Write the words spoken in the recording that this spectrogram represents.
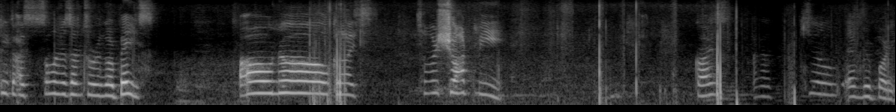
Okay, guys, someone is entering our base. Oh no, guys. Someone shot me. Guys, I'm gonna kill everybody.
